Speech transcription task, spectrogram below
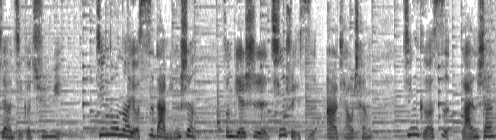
这样几个区域。京都呢有四大名胜，分别是清水寺、二条城、金阁寺、岚山。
